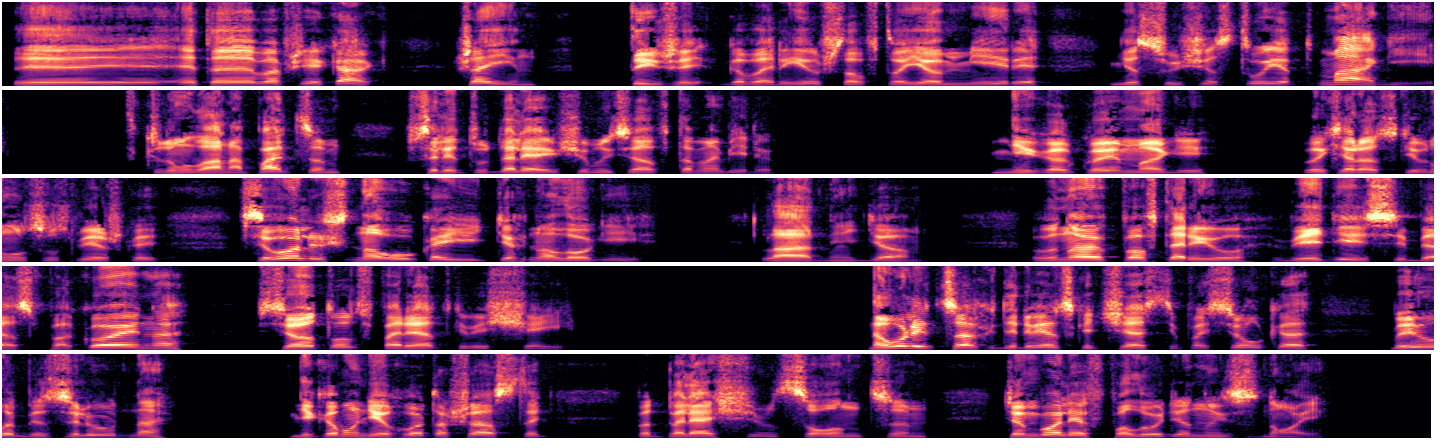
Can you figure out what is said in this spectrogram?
«Э, «Это вообще как, Шаин? Ты же говорил, что в твоем мире не существует магии!» Ткнула она пальцем вслед удаляющемуся автомобилю. «Никакой магии!» — Вахерас кивнул с усмешкой. «Всего лишь наука и технологии. Ладно, идем. Вновь повторю, веди себя спокойно, все тут в порядке вещей». На улицах деревенской части поселка было безлюдно, никому не охота шастать под палящим солнцем, тем более в полуденный зной.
